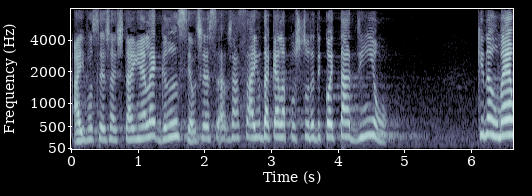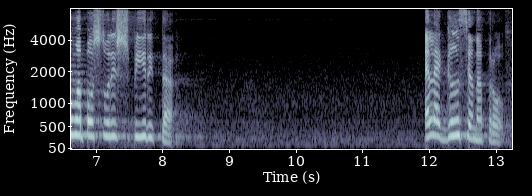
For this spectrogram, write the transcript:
Aí você já está em elegância, você já, já saiu daquela postura de coitadinho, que não é uma postura espírita. elegância na prova.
